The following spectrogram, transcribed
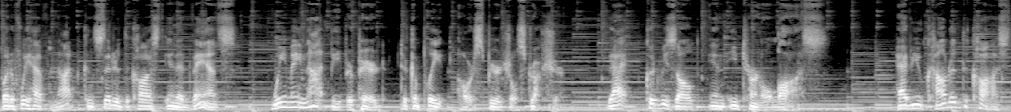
But if we have not considered the cost in advance, we may not be prepared to complete our spiritual structure. That could result in eternal loss. Have you counted the cost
